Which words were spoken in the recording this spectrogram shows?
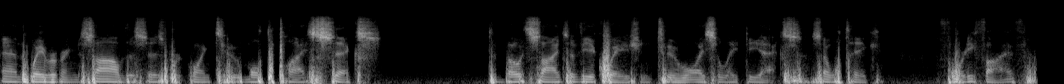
And the way we're going to solve this is we're going to multiply 6 to both sides of the equation to isolate the x. So we'll take 45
